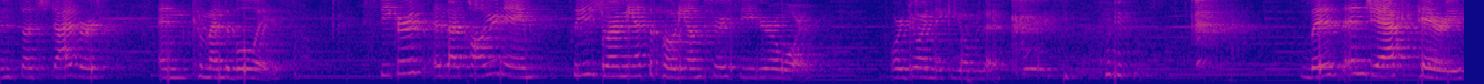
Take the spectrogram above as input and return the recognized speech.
in such diverse and commendable ways. Speakers, as I call your name, please join me at the podium to receive your award. Or join Nikki over there. Liz and Jack Perry.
